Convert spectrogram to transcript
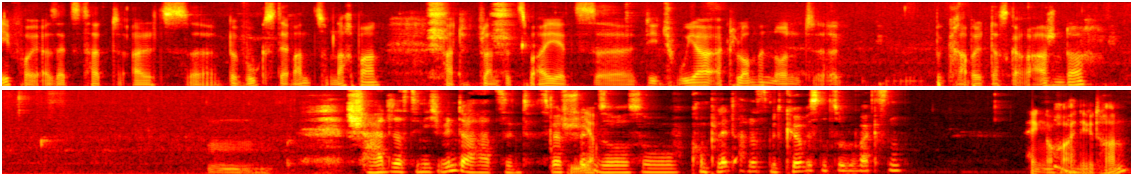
Efeu ersetzt hat als äh, Bewuchs der Wand zum Nachbarn, hat Pflanze 2 jetzt äh, die Thuja erklommen und äh, bekrabbelt das Garagendach. Schade, dass die nicht winterhart sind. Es wäre schön, Ja. so, so komplett alles mit Kürbissen zugewachsen. Hängen auch einige dran.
